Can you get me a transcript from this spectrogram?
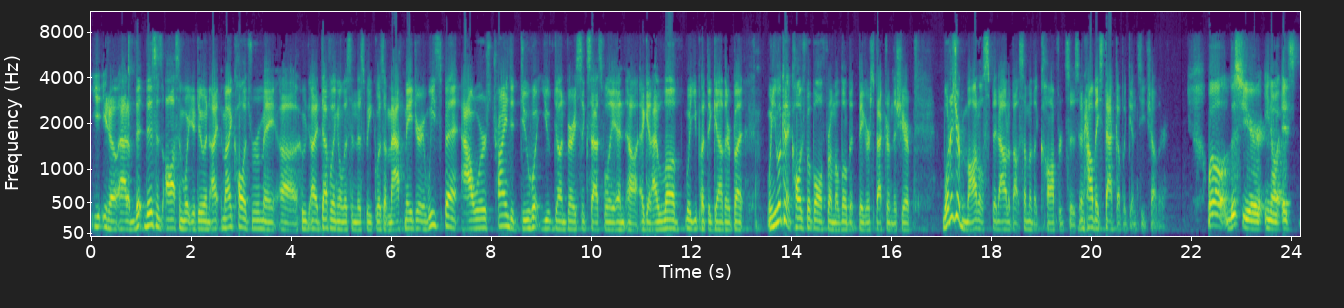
you, you, know, Adam, th- this is awesome what you're doing. I, my college roommate, uh, who uh, definitely going to listen this week, was a math major, and we spent hours trying to do what you've done very successfully. And uh, again, I love what you put together. But when you're looking at college football from a little bit bigger spectrum this year, what does your model spit out about some of the conferences and how they stack up against each other? Well, this year, you know, it's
